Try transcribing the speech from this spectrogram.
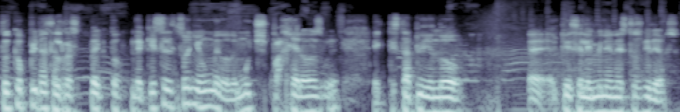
¿Tú qué opinas al respecto? De que es el sueño húmedo de muchos pajeros, güey, que está pidiendo eh, que se eliminen estos videos.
